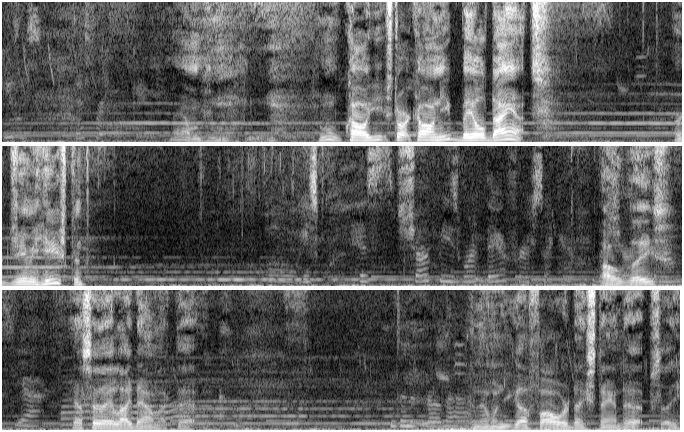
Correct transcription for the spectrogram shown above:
He was different looking. Damn. I'm gonna call you. Start calling you Bill Dance or Jimmy Houston. Oh, his his sharpies weren't there for a second. The Oh, Sharpie these? Yeah. Yeah, so they lay down like that, Didn't know that. and then when you go forward, they stand up. See. They look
